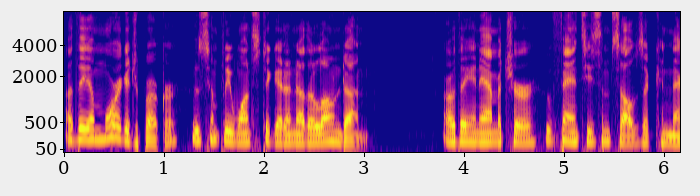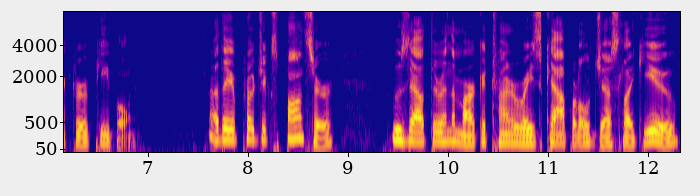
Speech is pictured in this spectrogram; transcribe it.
Are they a mortgage broker who simply wants to get another loan done? Are they an amateur who fancies themselves a connector of people? Are they a project sponsor who's out there in the market trying to raise capital just like you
